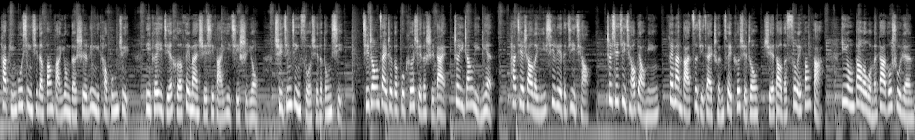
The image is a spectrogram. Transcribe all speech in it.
他评估信息的方法用的是另一套工具，你可以结合费曼学习法一起使用，去精进所学的东西。其中，在这个不科学的时代这一章里面，他介绍了一系列的技巧。这些技巧表明，费曼把自己在纯粹科学中学到的思维方法，应用到了我们大多数人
